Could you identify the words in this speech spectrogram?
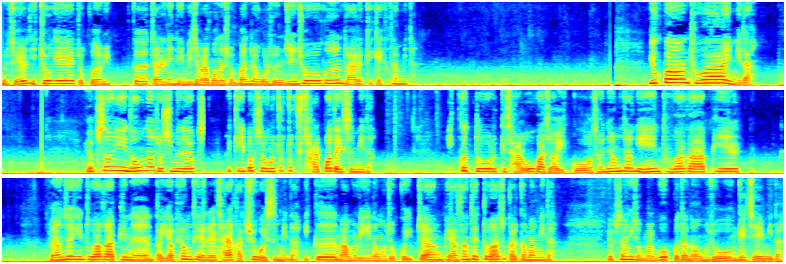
요 제일 뒤쪽에 조금 잎끝 잘린 데미지 말고는 전반적으로 전진 쪽은 다 이렇게 깨끗합니다. 6번 두화입니다. 엽성이 너무나 좋습니다. 엽, 이렇게 잎엽성을 쭉쭉 잘 뻗어 있습니다. 잎끝도 이렇게 잘 오가져 있고 전형적인 두화가 필 전형적인 두화가 피는 딱 옆 형태를 잘 갖추고 있습니다. 잎끝 마무리 너무 좋고 입장 배양 상태 도 아주 깔끔합니다. 엽성이 정말 무엇보다 너무 좋은 개체입니다.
